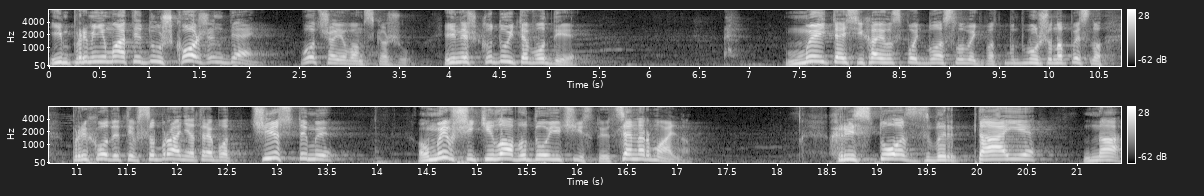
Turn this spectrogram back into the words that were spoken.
їм примінімати душ кожен день. От що я вам скажу. І не шкодуйте води. Мийтесь, і хай Господь благословить, тому що написано, приходити в собрання треба чистими, омивши тіла водою чистою. Це нормально. Христос звертає на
